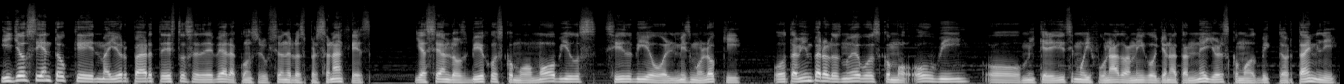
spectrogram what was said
Y yo siento que en mayor parte esto se debe a la construcción de los personajes, ya sean los viejos como Mobius, Sylvie o el mismo Loki, o también para los nuevos como Obi o mi queridísimo y funado amigo Jonathan Majors como Victor Timely.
